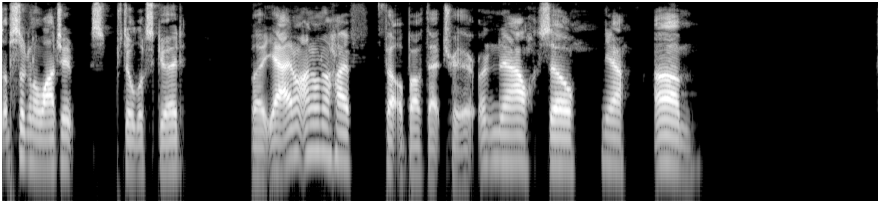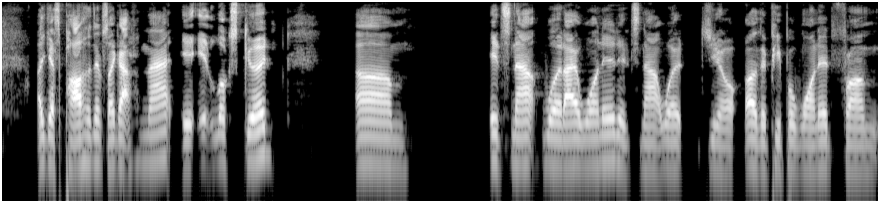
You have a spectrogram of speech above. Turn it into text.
I'm still gonna watch it. Still looks good, but yeah, I don't I don't know how I felt about that trailer now. So yeah, um, I guess positives I got from that. It, it looks good. Um, it's not what I wanted. It's not what you know other people wanted from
